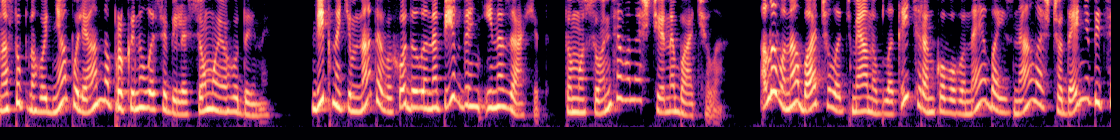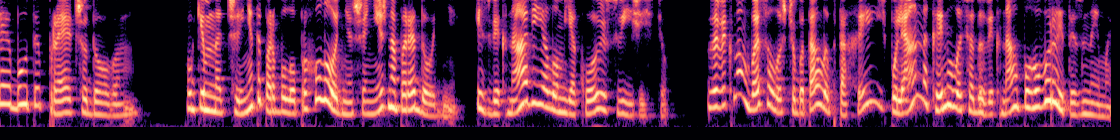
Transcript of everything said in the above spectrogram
Наступного дня Поліанна прокинулася біля сьомої години. Вікна кімнати виходили на південь і на захід, тому сонця вона ще не бачила. Але вона бачила тьмяну блакить ранкового неба і знала, що день обіцяє бути пречудовим. У кімнатчині тепер було прохолодніше, ніж напередодні, і з вікна віяло м'якою свіжістю. За вікном весело щоботали птахи, і Поліанна кинулася до вікна поговорити з ними.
